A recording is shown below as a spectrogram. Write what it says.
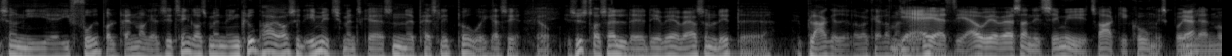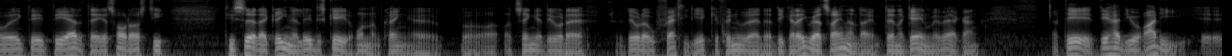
sådan i, øh, i fodbold Danmark? Altså, jeg tænker også, at en klub har jo også et image, man skal sådan øh, passe lidt på, ikke? Altså, jo. jeg synes trods alt, øh, det er ved at være sådan lidt... Øh, plakket, eller hvad kalder man ja, det? Ja, altså, det er jo ved at være sådan lidt semi-tragikomisk på ja. en eller anden måde. Ikke? Det, det er det da. Jeg tror da også, de, de sidder der og griner lidt i skæt rundt omkring øh, og, og tænker, at det var da det var da ufatteligt, de ikke kan finde ud af det. Det kan da ikke være træneren, der den er gal med hver gang. Og det, det har de jo ret i. Øh,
